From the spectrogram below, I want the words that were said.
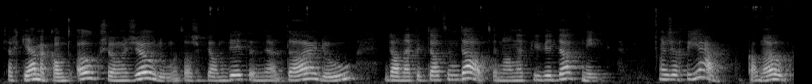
zeg ik, ja, maar ik kan het ook zo en zo doen. Want als ik dan dit en dat daar doe, dan heb ik dat en dat. En dan heb je weer dat niet. En zeg je, ja, dat kan ook.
